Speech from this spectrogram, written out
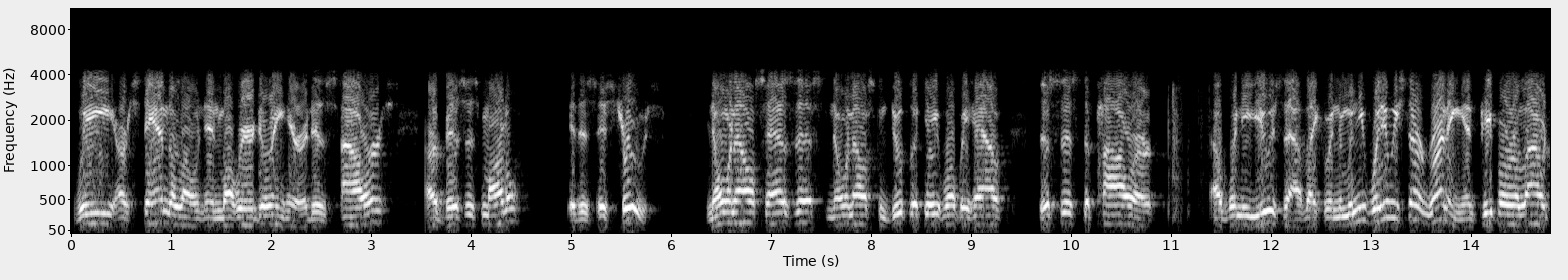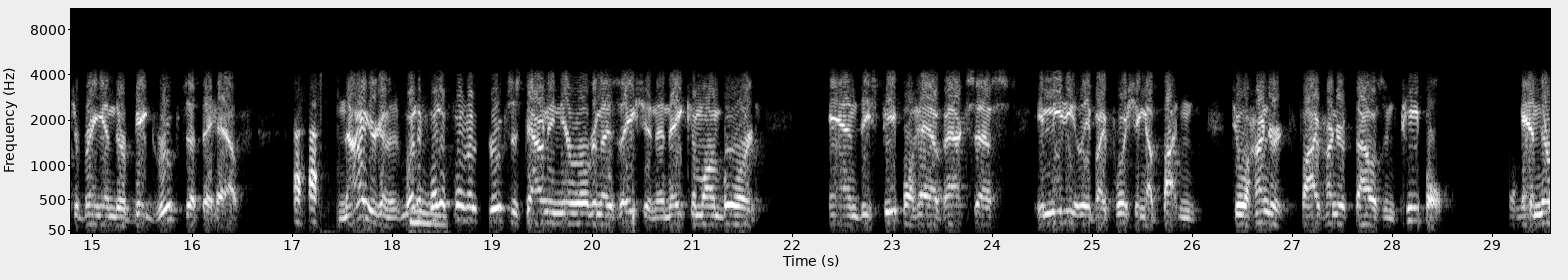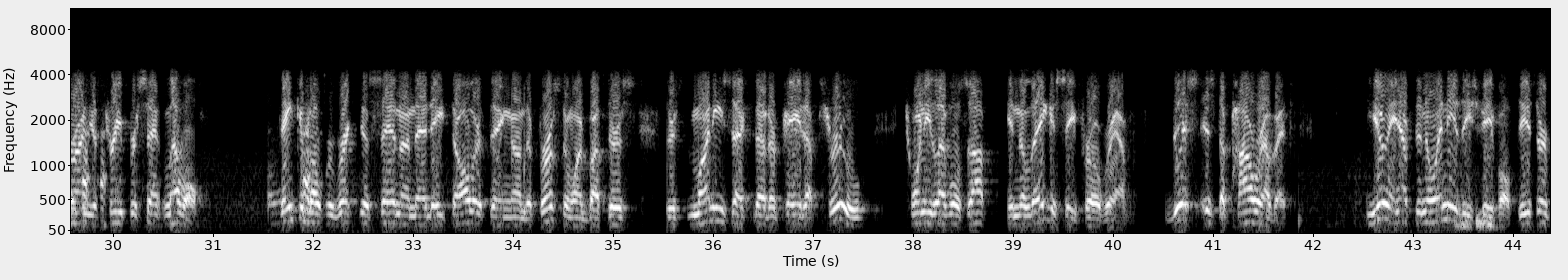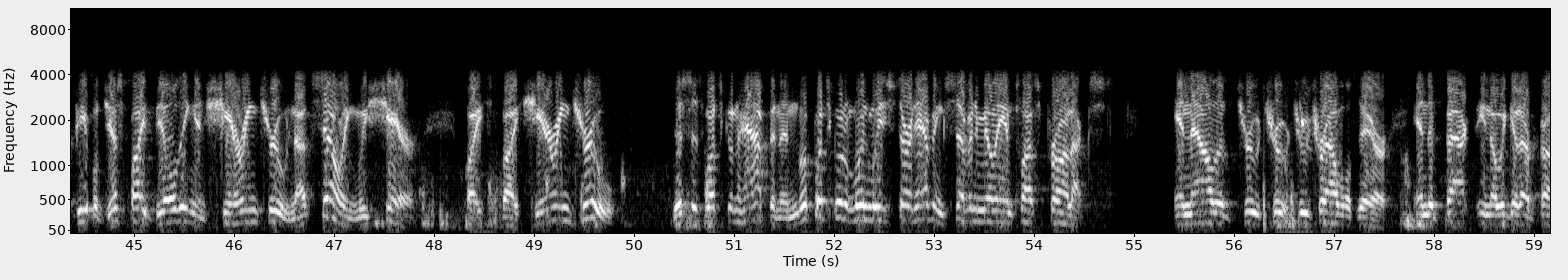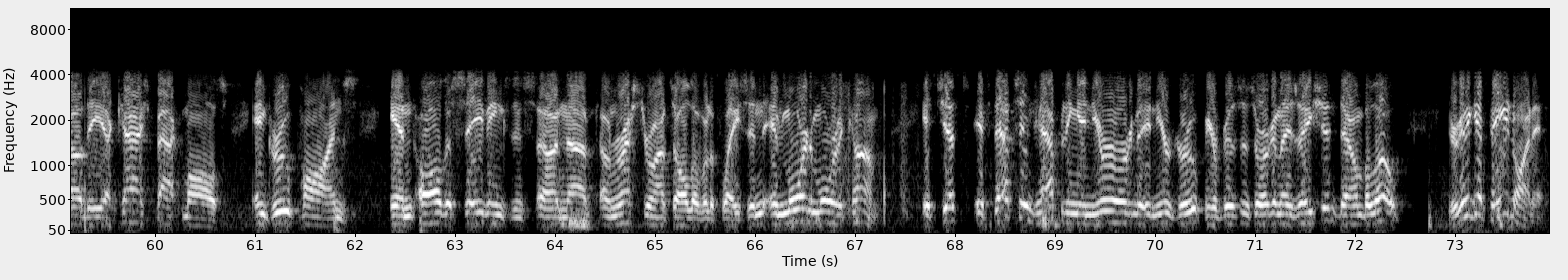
We are standalone in what we're doing here. It is ours, our business model. It is it's truth. No one else has this. No one else can duplicate what we have. This is the power of when you use that. Like when when you when we start running and people are allowed to bring in their big groups that they have. Now you're gonna what if what if one of those groups is down in your organization and they come on board and these people have access immediately by pushing a button to 100, 500,000 people and they're on your 3% level. Think about what Rick just said on that $8 thing on the personal one, but there's there's monies that, that are paid up through 20 levels up in the legacy program. This is the power of it. You don't have to know any of these people. These are people just by building and sharing true, not selling. We share by by sharing true. This is what's going to happen. And look what's going to, when we start having 7 million plus products and now the True True True Travel's there, and the back, you know, we get our uh, the uh, cashback malls and Groupon's and all the savings on uh, on restaurants all over the place, and and more and more to come. It's just if that's in, happening in your organ, in your group, your business organization down below, you're going to get paid on it.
